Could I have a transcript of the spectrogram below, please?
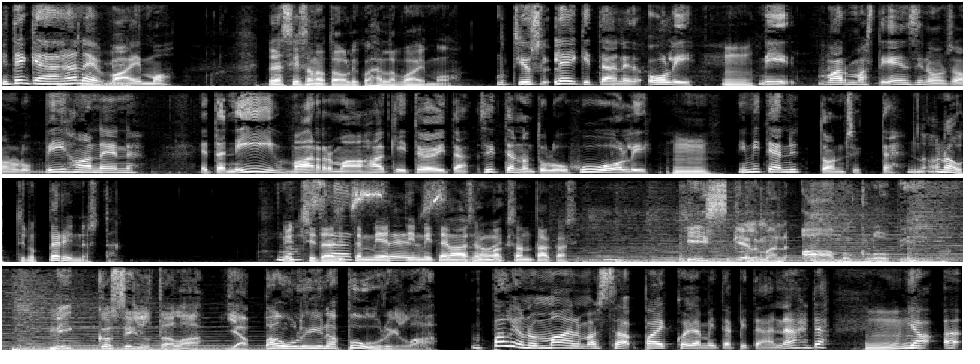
Mitenköhän hänen vaimo? Tässä ei sanota, oliko hänellä vaimoa. Mutta jos leikitään, että oli, Mm. niin varmasti ensin on se on ollut vihanen, että niin varmaan haki töitä. Sitten on tullut huoli. Mm. Niin mitä nyt on sitten? No on nauttinut perinnöstä. No Nyt sitä sä sitten miettii, miten mä sen sanoit. maksan takaisin. Iskelmän aamuklubi. Mikko Siltala ja Pauliina Puurila. Paljon on maailmassa paikkoja, mitä pitää nähdä. Hmm? Ja äh,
